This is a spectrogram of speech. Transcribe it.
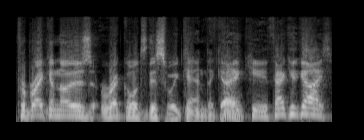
for breaking those records this weekend, okay? Thank you. Thank you, guys.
